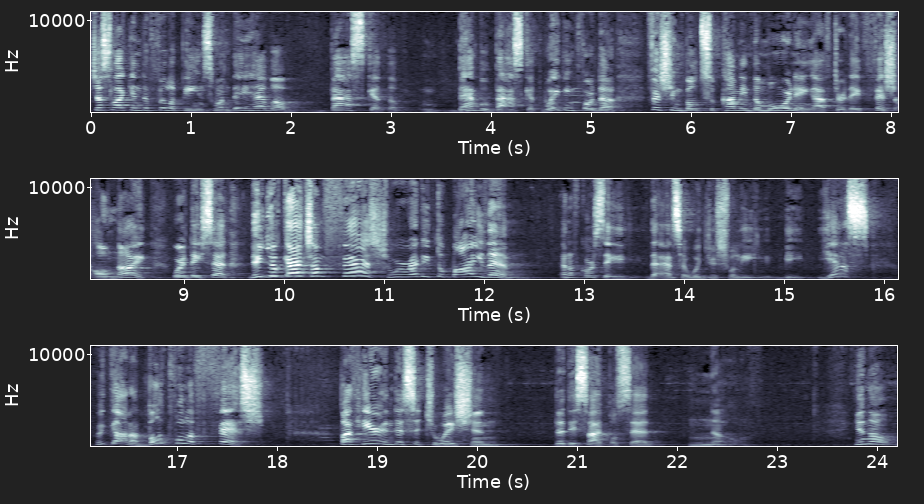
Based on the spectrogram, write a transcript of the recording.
Just like in the Philippines, when they have a basket, a bamboo basket, waiting for the fishing boats to come in the morning after they fish all night, where they said, Did you catch some fish? We're ready to buy them. And of course, they, the answer would usually be, Yes, we got a boat full of fish. But here in this situation, the disciples said, No. You know,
